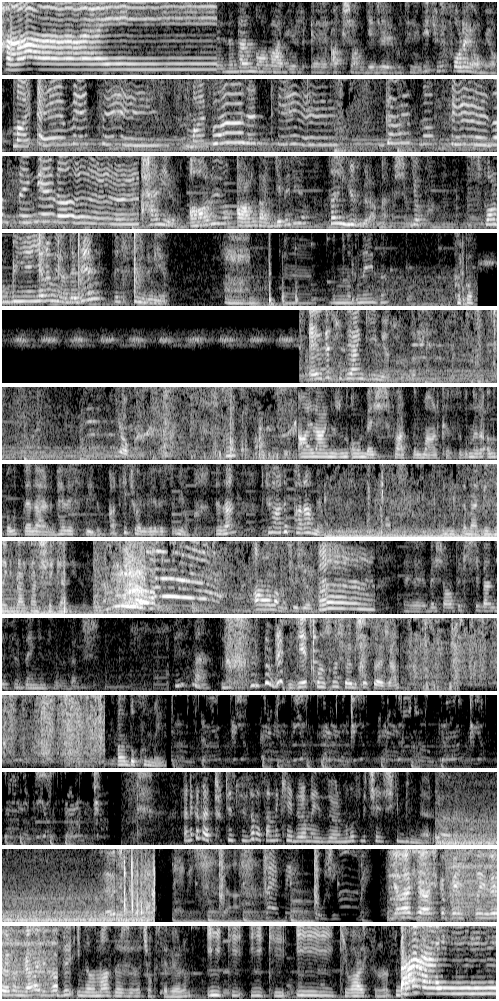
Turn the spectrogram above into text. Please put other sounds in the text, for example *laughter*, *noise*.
Hi. Neden normal bir e, akşam gece rutini değil? Çünkü foreom yok. My everything, my blood and tears. Got no fears, I'm singing on. Her yerim ağrıyor, ağrıdan geberiyor. Sadece 100 gram vermişim. Yok. Spor bu bünyeye yaramıyor dedim ve simidimi yedim. Bunun adı neydi? Kapı. Evde sütyen giymiyorsundur. Yok. Eyeliner'ın 15 farklı markası. Bunları alıp alıp denerdim. Hevesliydim. Artık hiç öyle bir hevesim yok. Neden? Çünkü artık param yok. Biz de merkezine giderken şeker yiyoruz. Ağlama çocuğum. Ee, 5-6 kişi bence siz zenginsiniz demiş. Biz mi? *laughs* Diyet konusunda şöyle bir şey söyleyeceğim. Bana dokunmayın. Her ne kadar Türk dizisi izlemesem de K-drama izliyorum. Bu nasıl bir çelişki bilmiyorum. Yavaş yavaş kafayı sıyırıyorum galiba. Sizi inanılmaz derecede çok seviyorum. İyi ki, iyi ki, iyi ki varsınız. Bye.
